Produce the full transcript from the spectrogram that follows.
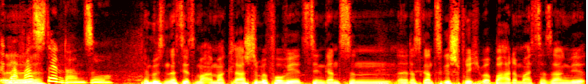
Über äh, was denn dann so? Wir müssen das jetzt mal einmal klarstellen, bevor wir jetzt den ganzen, äh, das ganze Gespräch über Bademeister sagen. Wir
